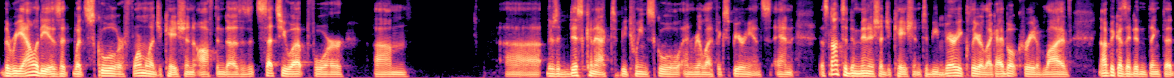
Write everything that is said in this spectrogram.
the reality is that what school or formal education often does is it sets you up for um, uh, there's a disconnect between school and real life experience and that's not to diminish education to be mm-hmm. very clear like i built CreativeLive not because i didn't think that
